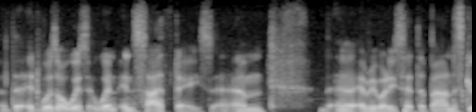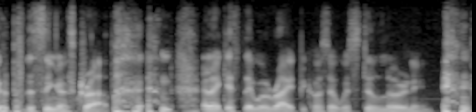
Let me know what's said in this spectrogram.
It was always when in Scythe days, um, uh, everybody said the band is good, but the singer's crap, and, and I guess they were right because I was still learning.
